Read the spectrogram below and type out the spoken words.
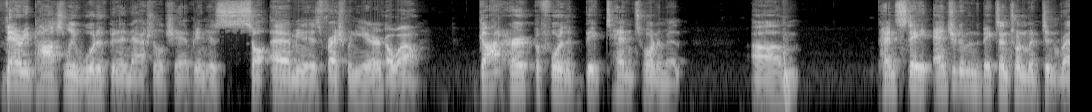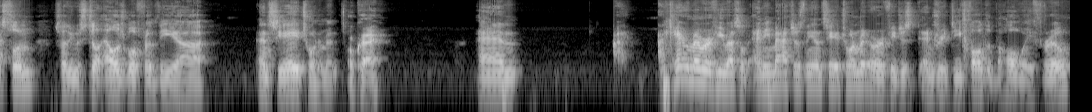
very possibly would have been a national champion his I mean his freshman year. Oh wow. Got hurt before the Big Ten tournament. Um, Penn State entered him in the Big Ten tournament, didn't wrestle him, so he was still eligible for the uh, NCAA tournament. Okay. And I, I can't remember if he wrestled any matches in the NCAA tournament or if he just injury defaulted the whole way through.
